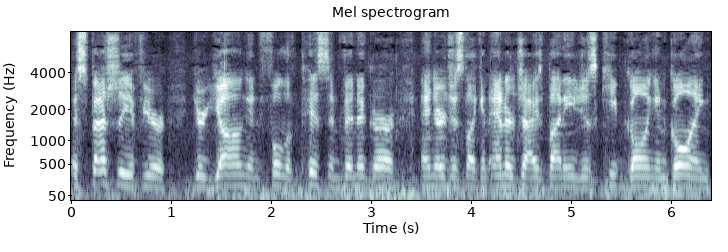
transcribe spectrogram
Especially if you're you're young and full of piss and vinegar, and you're just like an energized bunny, you just keep going and going.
